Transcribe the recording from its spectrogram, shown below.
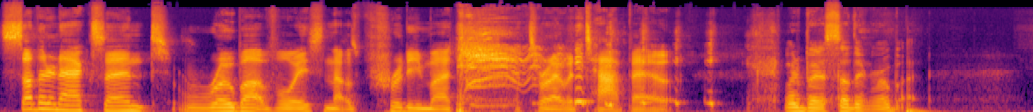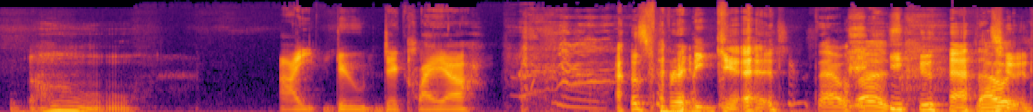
southern accent, robot voice, and that was pretty much that's where I would tap out. what about a southern robot? Oh, I do declare. that was pretty good. That was You have That to would-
